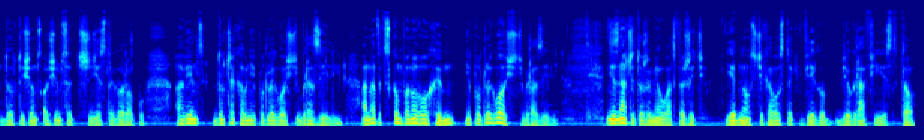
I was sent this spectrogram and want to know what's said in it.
do 1830 roku, a więc doczekał niepodległości Brazylii, a nawet skomponował hymn niepodległości Brazylii. Nie znaczy to, że miał łatwe życie. Jedną z ciekawostek w jego biografii jest to,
